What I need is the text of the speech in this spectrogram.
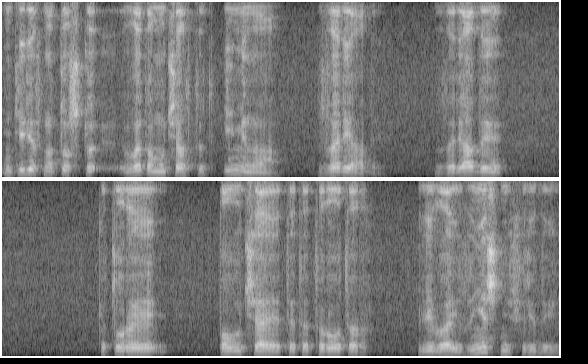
Интересно то, что в этом участвуют именно заряды. Заряды, которые получает этот ротор либо из внешней среды,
